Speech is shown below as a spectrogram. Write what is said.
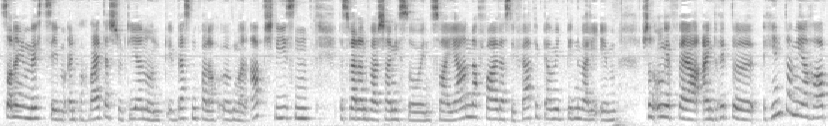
sondern ich möchte es eben einfach weiter studieren und im besten Fall auch irgendwann abschließen. Das wäre dann wahrscheinlich so in zwei Jahren der Fall, dass ich fertig damit bin, weil ich eben schon ungefähr ein Drittel hinter mir habe.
